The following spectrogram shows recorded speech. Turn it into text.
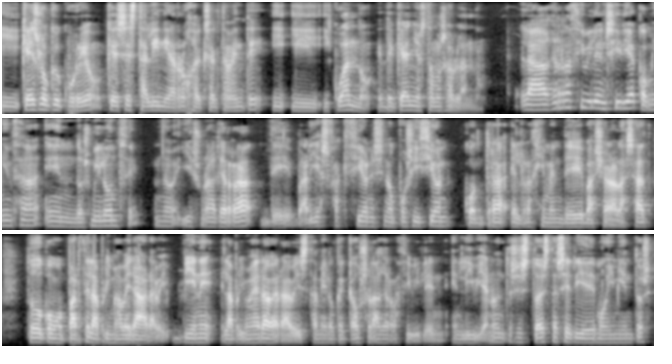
¿Y qué es lo que ocurrió? ¿Qué es esta línea roja exactamente? ¿Y, y, y cuándo? ¿De qué año estamos hablando? La guerra civil en Siria comienza en 2011 y es una guerra de varias facciones en oposición contra el régimen de Bashar al-Assad, todo como parte de la primavera árabe. Viene la primavera árabe es también lo que causa la guerra civil en, Libia. ¿no? Entonces toda esta serie de movimientos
